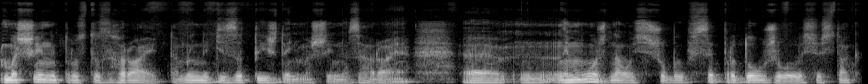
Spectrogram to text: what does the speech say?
Машини просто згорають, там іноді за тиждень машина згорає. Е, не можна, ось, щоб все продовжувалося ось так,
